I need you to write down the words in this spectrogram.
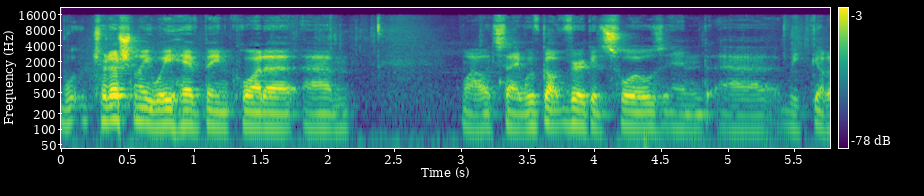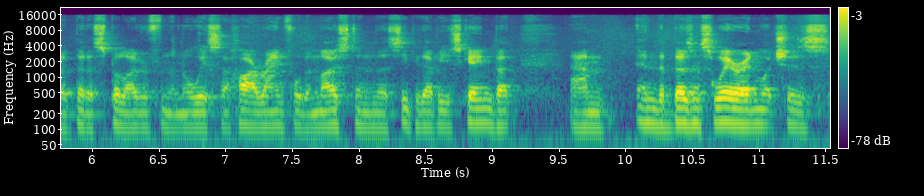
w- traditionally, we have been quite a um, well, I would say we've got very good soils and uh, we've got a bit of spillover from the northwest, so higher rainfall than most in the CPW scheme. But um, in the business we're in, which is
